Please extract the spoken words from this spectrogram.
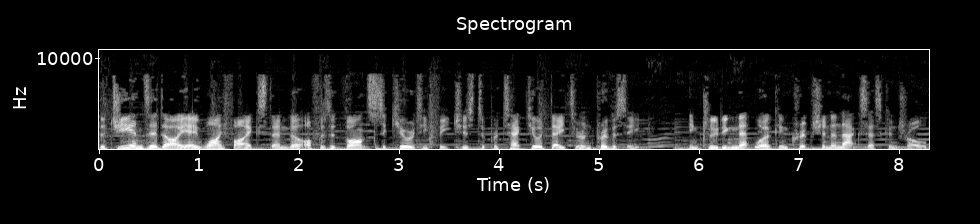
The GNZIA Wi-Fi extender offers advanced security features to protect your data and privacy, including network encryption and access control.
